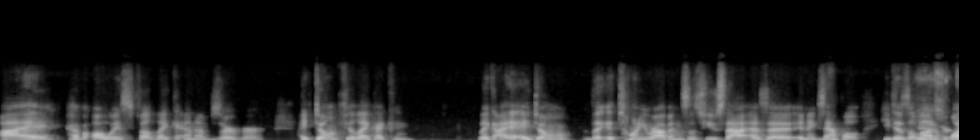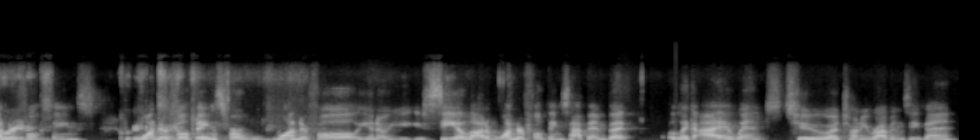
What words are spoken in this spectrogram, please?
I have always felt like an observer. I don't feel like I can like I, I don't like Tony Robbins. Let's use that as a, an example. He does a lot of wonderful ex- things, wonderful example. things for wonderful, you know, you, you see a lot of wonderful things happen. But like I went to a Tony Robbins event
